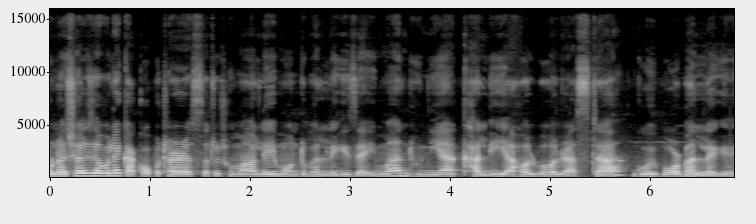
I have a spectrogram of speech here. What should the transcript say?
অৰুণাচল যাবলৈ কাকপথাৰ ৰাস্তাটোত সোমালেই মনটো ভাল লাগি যায়। ইমান ধুনীয়া খালী আহল বহল ৰাস্তা গৈ বৰ ভাল লাগে।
